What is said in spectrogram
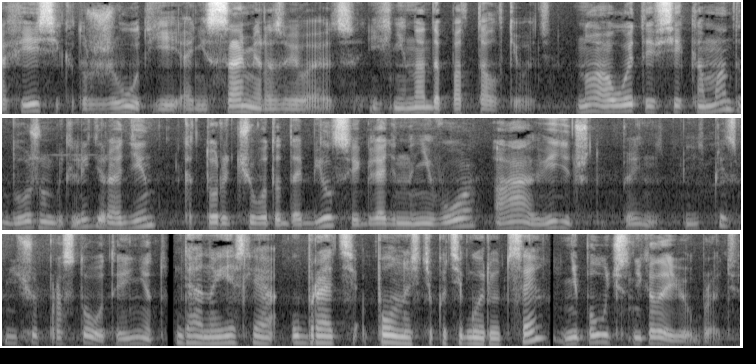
профессий, которые живут ей, они сами развиваются, их не надо подталкивать. Ну а у этой всей команды должен быть лидер один, который чего-то добился, и глядя на него, а видит, что в принципе, ничего простого-то и нет. Да, но если убрать полностью категорию С... Не получится никогда ее убрать.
